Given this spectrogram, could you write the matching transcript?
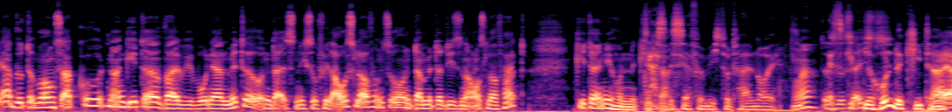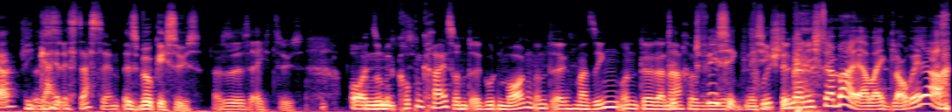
Ja, wird er morgens abgeholt und dann geht er, weil wir wohnen ja in Mitte und da ist nicht so viel Auslauf und so und damit er diesen Auslauf hat, geht er in die Hundekita. Das ist ja für mich total neu. Ja, das es ist gibt echt- eine Hundekita. Ja. Wie geil ist das denn? ist wirklich süß. Also das ist echt süß. Und, Und so mit Gruppenkreis und äh, Guten Morgen und äh, mal singen und äh, danach das irgendwie weiß ich nicht. Ich Frühstück. bin da nicht dabei, aber ich glaube ja.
